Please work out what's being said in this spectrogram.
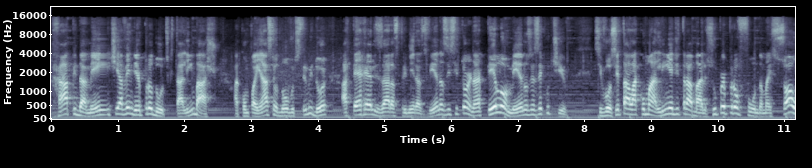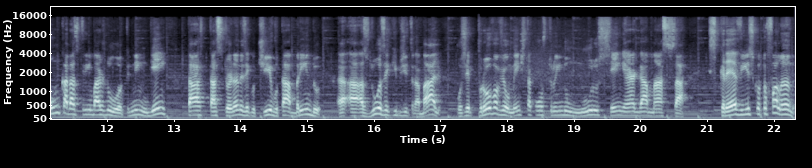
rapidamente e a vender produtos, que está ali embaixo. Acompanhar seu novo distribuidor até realizar as primeiras vendas e se tornar pelo menos executivo. Se você tá lá com uma linha de trabalho super profunda, mas só um cadastrinho embaixo do outro, ninguém tá, tá se tornando executivo, tá abrindo a, a, as duas equipes de trabalho, você provavelmente está construindo um muro sem argamassa. Escreve isso que eu tô falando.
